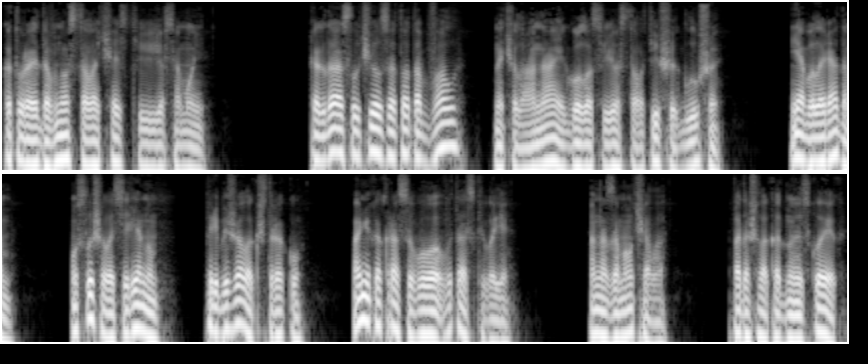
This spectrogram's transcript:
которая давно стала частью ее самой. Когда случился тот обвал, начала она, и голос ее стал тише, глуше. Я была рядом, услышала сирену, Прибежала к штраку. Они как раз его вытаскивали. Она замолчала. Подошла к одной из коек,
